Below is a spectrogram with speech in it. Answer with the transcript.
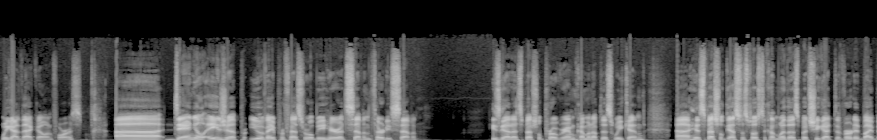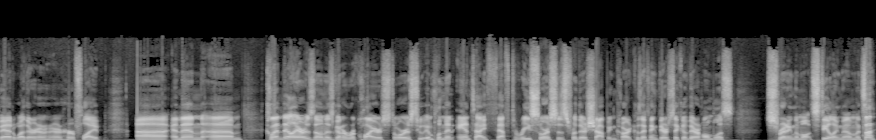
we got that going for us. Uh, Daniel Asia, U of A professor, will be here at 737. He's got a special program coming up this weekend. Uh, his special guest was supposed to come with us, but she got diverted by bad weather in her, her flight. Uh, and then um, Glendale, Arizona is going to require stores to implement anti theft resources for their shopping cart because I think they're sick of their homeless spreading them out, stealing them. It's not.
